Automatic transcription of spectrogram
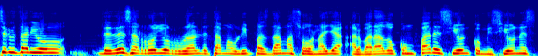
secretario de Desarrollo Rural de Tamaulipas, Damaso Anaya Alvarado, compareció en comisiones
